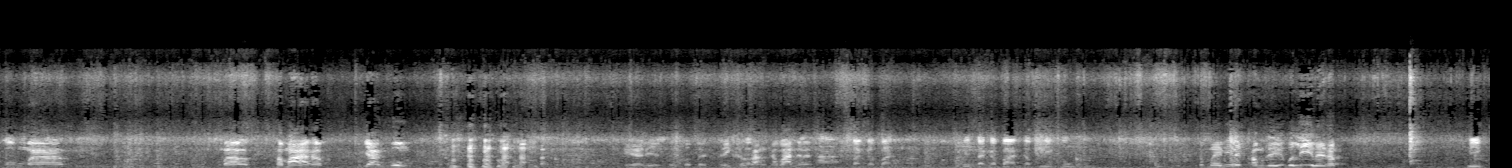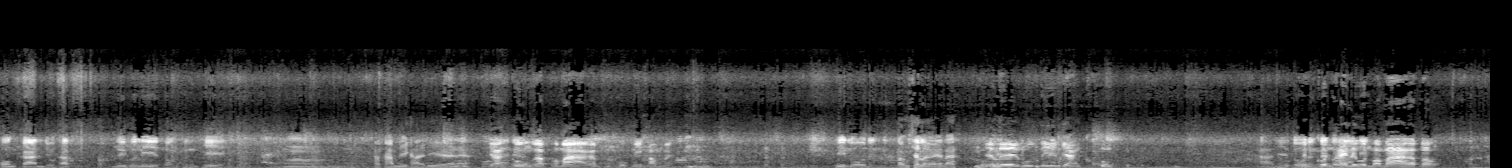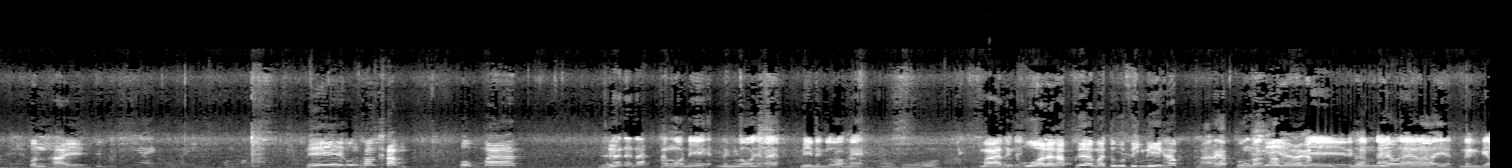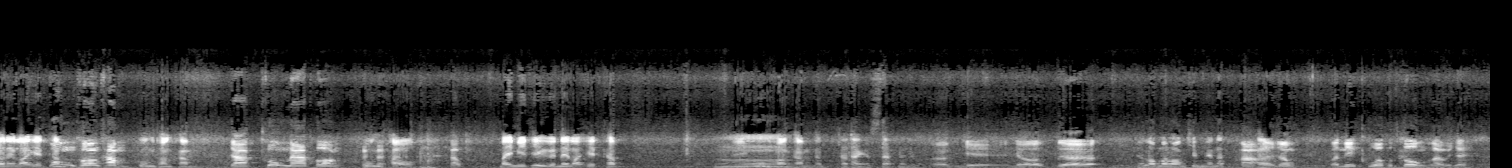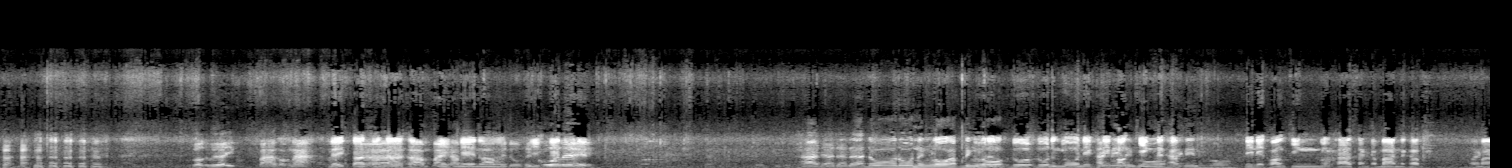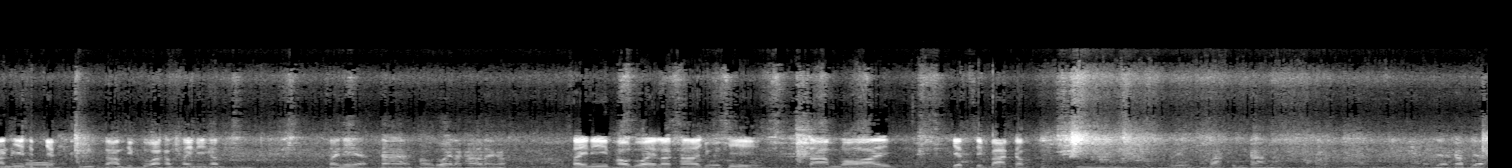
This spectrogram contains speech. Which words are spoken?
ผมมา มาพม่าครับ ย่างกุ้งโอเคนี่สดๆเลยนี่เขาสั่งกลับบ้านใช่ไหมสั่งกลับบ้านนี่สั่งกลับบ้านครับนี่กุ้งทำไมพี่ไม่ทำเดลิเวอรี่เลยครับ มีโครงการอยู่ครับรีเบอรี่ส่งถึงที่ อืมถ้าทำนี่ขายดีเลยเนี่ย ย่างกุ้งครับพม่าครับมุกนี้ทำไหมนี่โลหนึ่งนะต้องเฉลยนะมุกนี่เลยมุกนี้ย่างกุ้งอ่านี่ตัวเป็นคนไทยหรือคนพม่าครับน้องคนไทย นี่กุ้งทองคำผมมา เดี๋ยวนะเดี๋ยวนะทั้งหมดนี้หนึ่งโลใช่ไหมนี่หนึ่งโลกล่องคนี้รับโอ้โห มาถึงครัวเลยครับ เพื่อมาดูสิ่งนี้ครับ มาแล้วครับกุ้งทองนี่คำนะครับ นี่นะหครันึ่บงเดียวในหาตาร้อยเอ็ด หนึ่งเดียวในร้อยเอ็ดครับกุ้งทองคำกุ้งทองคำ จากทุ่งนาทองกุ้งเผา ครับไม่มีที่อื่นในร้อยเอ็ดครับอืมนี่กุ้งทองคำครับถ้าทางจะแซ่บน่าดูโอเคเดี๋ยวเดี๋ยวเดี๋ยวเรามาลองชิมกันนะ อ่าครับ เดี๋ยววันนี้ครัวคุณโต้งอ่าไม่ใช่ เหลืออีกปลาสองหน้าเหลืออีกปลาสองหน้าครับตามไปครับอีกเมนูตามไปดูอีอีกกครัวเมนูเลย อ่าเดี๋ยวเดี๋ยวเดี๋ยวดูดูหนึ่งโลครับหนึ่งโลดูดูหนึ่งโลนี่แพ็คนี่ของจริงนะครับแพ็นี่หนึ่งโลนี่นี่ของจริงลูกค้าสั่งกลับบ้านนะครับ ประมาณอันนี้หนึ่งโล27ถึง30ตัวครับไซส์นี้ครับไซส์นี้อะถ้าเผาด้วยราคาเท่าไหร่ครับไซส์นี้เผาด้วยราคาอยู่ที่370บาทครับอืมโอ้ถือว่าคุ้มค่ามากเยอะครับเยอะ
